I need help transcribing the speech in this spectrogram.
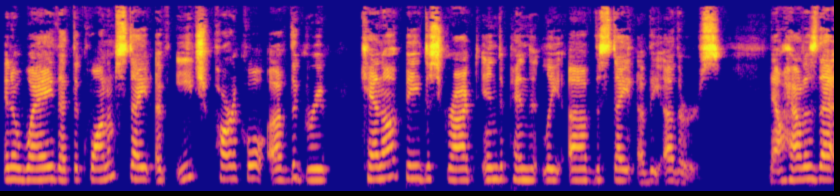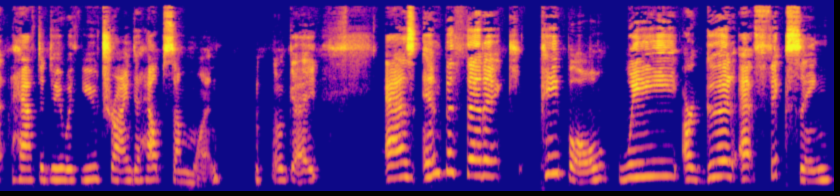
in a way that the quantum state of each particle of the group cannot be described independently of the state of the others. Now, how does that have to do with you trying to help someone? okay. As empathetic people, we are good at fixing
